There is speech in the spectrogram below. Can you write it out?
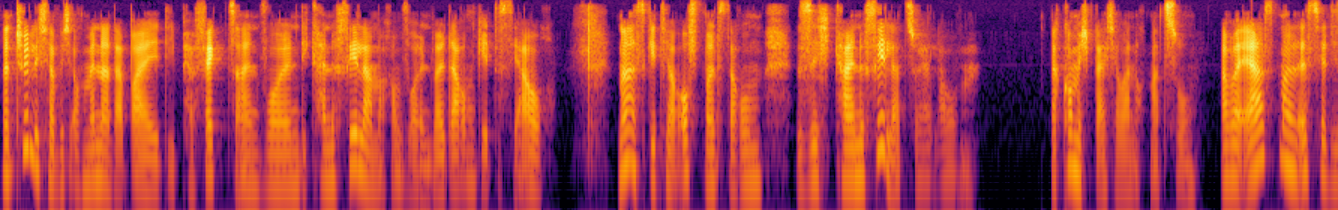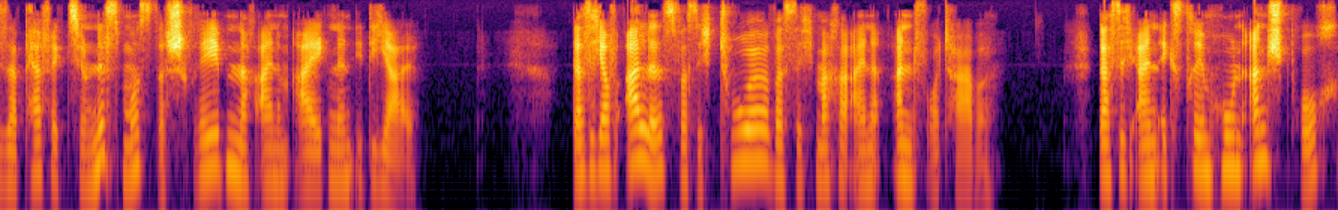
Natürlich habe ich auch Männer dabei, die perfekt sein wollen, die keine Fehler machen wollen, weil darum geht es ja auch. Na, es geht ja oftmals darum, sich keine Fehler zu erlauben. Da komme ich gleich aber nochmal zu. Aber erstmal ist ja dieser Perfektionismus das Streben nach einem eigenen Ideal. Dass ich auf alles, was ich tue, was ich mache, eine Antwort habe. Dass ich einen extrem hohen Anspruch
